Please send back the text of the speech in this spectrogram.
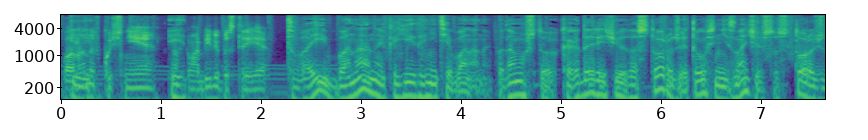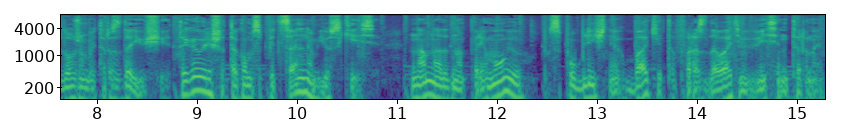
Бананы и, вкуснее, автомобили быстрее. Твои бананы какие-то не те бананы. Потому что, когда речь идет о стороже, это вовсе не значит, что сторож должен быть раздающий. Ты говоришь о таком специальном case. Нам надо напрямую с публичных бакетов раздавать весь интернет.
